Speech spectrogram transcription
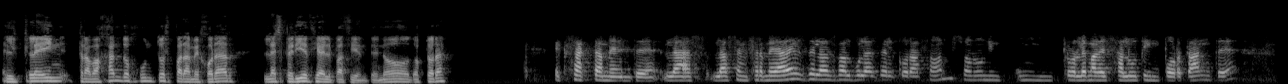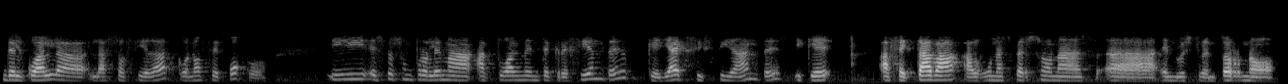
el, claim, trabajando juntos para mejorar la experiencia del paciente, ¿no, doctora? Exactamente. Las, enfermedades de las válvulas del corazón son un, problema de salud importante del cual la, sociedad conoce poco. Y esto es un problema actualmente creciente, que ya existía antes y que afectaba a algunas personas ah, en nuestro entorno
